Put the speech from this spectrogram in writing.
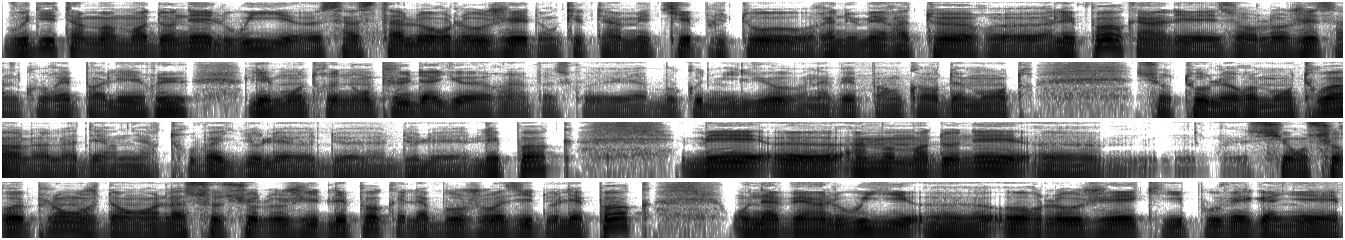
Vous dites à un moment donné, Louis euh, s'installe horloger, donc était un métier plutôt rémunérateur euh, à l'époque. hein. Les horlogers, ça ne courait pas les rues, les montres non plus d'ailleurs, hein, parce qu'il y a beaucoup de milieux, on n'avait pas encore de montres, surtout le remontoir, là, la dernière trouvaille de l'époque. Mais euh, à un moment donné, euh, si on se replonge dans la sociologie de l'époque et la bourgeoisie de l'époque, on avait un Louis euh, horloger qui pouvait gagner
